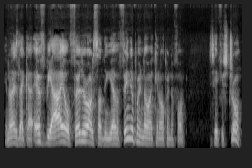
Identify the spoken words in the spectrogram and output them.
you know, it's like a FBI or federal or something. You have a fingerprint now. I can open the phone. See if it's true.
